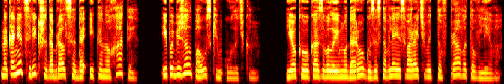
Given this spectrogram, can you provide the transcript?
Наконец рикша добрался до Иканохаты и побежал по узким улочкам. Йока указывала ему дорогу, заставляя сворачивать то вправо, то влево.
